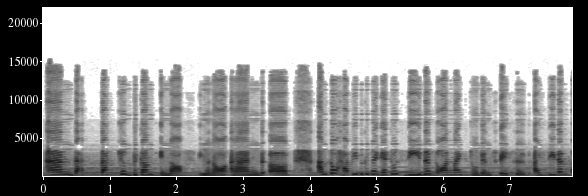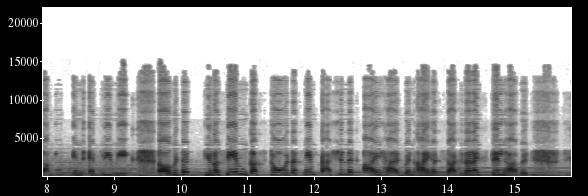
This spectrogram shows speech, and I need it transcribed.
and that that just becomes enough, you know. And uh, I'm so happy because I get to see this on my students' faces. I see them coming in every week uh, with that, you know, same gusto, with that same passion that I had when I had started, and I still have it.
